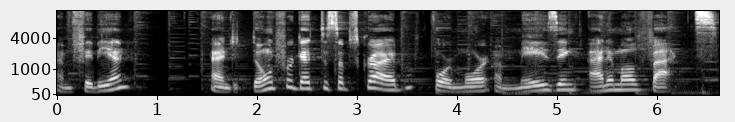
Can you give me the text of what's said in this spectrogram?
amphibian? And don't forget to subscribe for more amazing animal facts.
